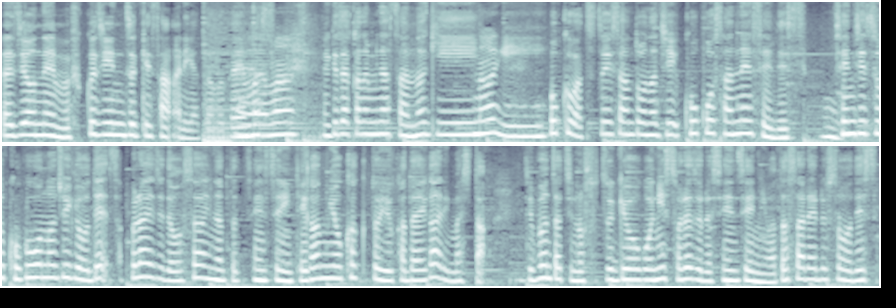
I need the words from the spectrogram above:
ラジオネーム福神漬けさんありがとうございます。乃木坂の皆さん乃木。乃木。僕は筒井さんと同じ高校3年生です、うん。先日国語の授業でサプライズでお世話になった先生に手紙を書くという課題がありました。自分たちの卒業後にそれぞれ先生に渡されるそうです。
